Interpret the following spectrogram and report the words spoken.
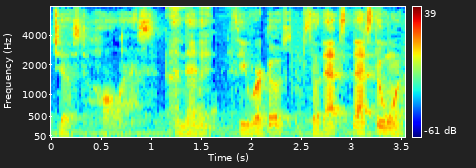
just haul ass, and then see where it goes. So that's that's the one.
